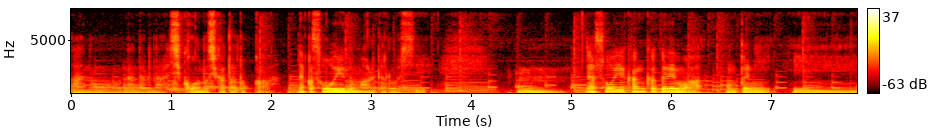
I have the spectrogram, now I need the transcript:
あのなんだろうな思考の仕方とかなんかそういうのもあるだろうし、うん、だそういう感覚でも本当に、えー、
